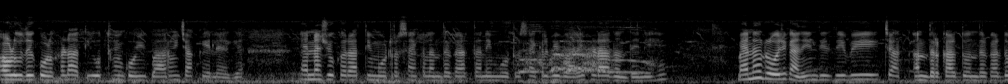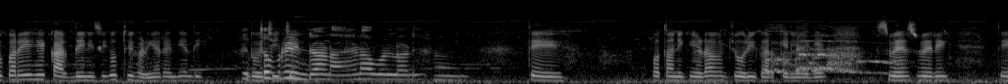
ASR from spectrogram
ਔਲੂ ਦੇ ਕੋਲ ਖੜਾਤੀ ਉੱਥੋਂ ਕੋਈ ਬਾਹਰੋਂ ਹੀ ਚੱਕ ਕੇ ਲੈ ਗਿਆ। ਇੰਨਾ ਸ਼ੁਕਰ ਆਤੀ ਮੋਟਰਸਾਈਕਲ ਅੰਦਰ ਕਰਤਾ, ਨਹੀਂ ਮੋਟਰਸਾਈਕਲ ਵੀ ਬਾਹਰੇ ਖੜਾ ਦਿੰਦੇ ਨੇ ਇਹ। ਮੈਂ ਨਾ ਰੋਜ਼ ਕਹਿੰਦੀ ਹੁੰਦੀ ਸੀ ਵੀ ਚੱਕ ਅੰਦਰ ਕਰ ਦੋ ਅੰਦਰ ਕਰ ਦੋ ਪਰ ਇਹ ਕਰਦੇ ਨਹੀਂ ਸੀਗੇ ਉੱਥੇ ਖੜੀਆਂ ਰਹਿੰਦੀਆਂ ਦੀ ਦੋ ਇੱਥੋਂ ਚੀਜ਼ਾਂ। ਨਾ ਹਾਂ ਤੇ ਪਤਾ ਨਹੀਂ ਕਿਹੜਾ ਚੋਰੀ ਕਰਕੇ ਲੈ ਗਏ ਸਵੇਰ ਸਵੇਰੇ। ਤੇ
